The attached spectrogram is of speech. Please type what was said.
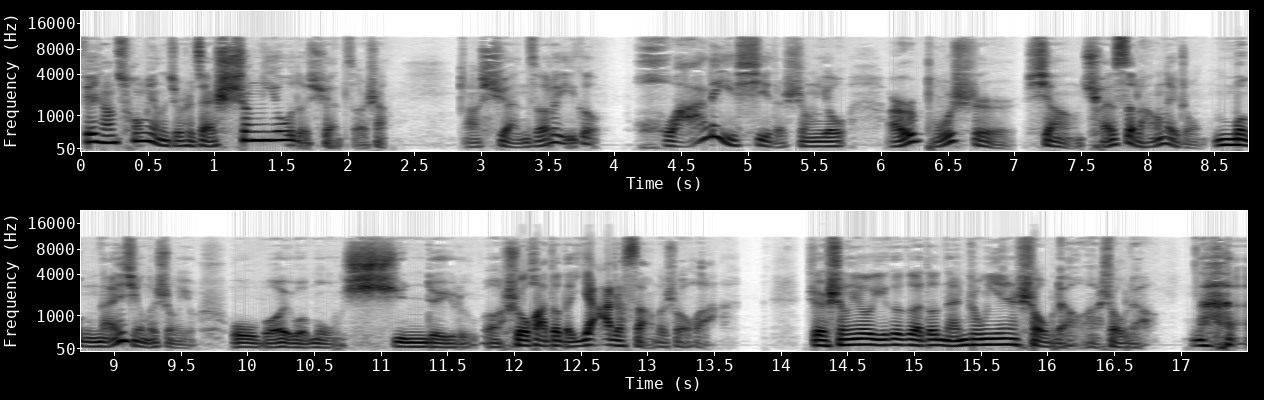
非常聪明的就是在声优的选择上，啊，选择了一个。华丽系的声优，而不是像全四郎那种猛男型的声优。哦，boy，我母新的一路啊，说话都得压着嗓子说话。这声优一个个都男中音，受不了啊，受不了。那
